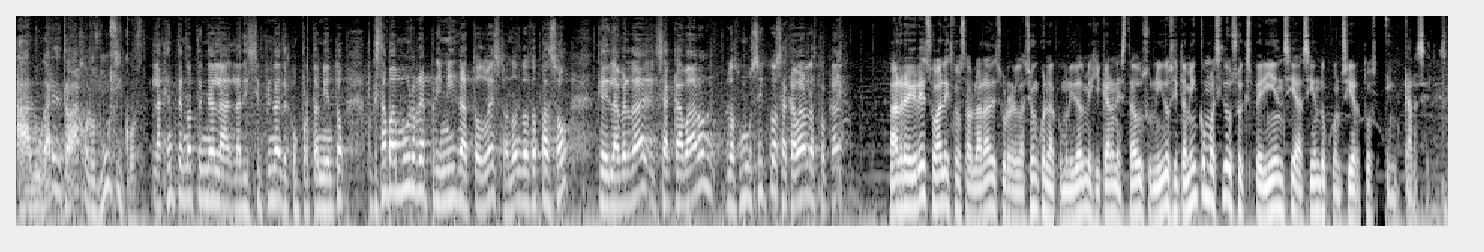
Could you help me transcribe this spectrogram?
a lugares de trabajo, los músicos. La gente no tenía la, disciplina del comportamiento porque estaba muy reprimida todo esto, ¿no? Nos pasó que la verdad se acabaron los músicos, se acabaron las tocadas. Al regreso, Alex nos hablará de su relación con la comunidad mexicana en Estados Unidos y también cómo ha sido su experiencia haciendo conciertos en cárceles.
